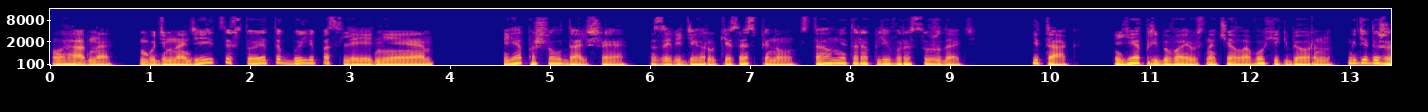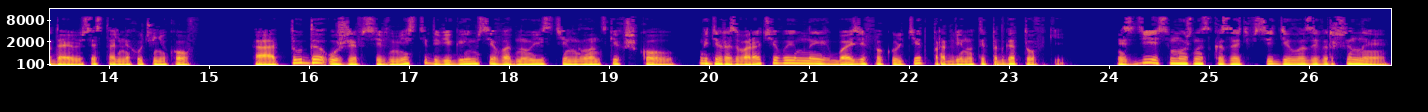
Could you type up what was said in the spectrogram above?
«Ладно, будем надеяться, что это были последние». Я пошел дальше, Заведя руки за спину, стал неторопливо рассуждать. Итак, я прибываю сначала в Охикберн, где дожидаюсь остальных учеников, а оттуда уже все вместе двигаемся в одну из тингландских школ, где разворачиваем на их базе факультет продвинутой подготовки. Здесь, можно сказать, все дела завершены,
